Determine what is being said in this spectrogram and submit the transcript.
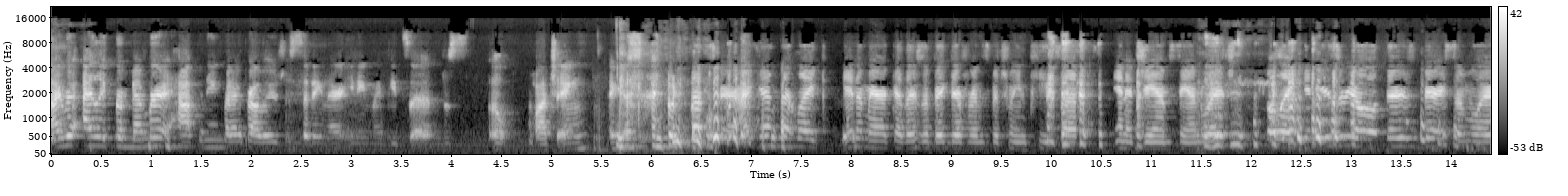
i, re- I like remember it happening but i probably was just sitting there eating my pizza and just oh, watching i guess I don't That's know. fair. I get that, like, in America, there's a big difference between pizza and a jam sandwich. But, like, in Israel, there's very similar.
